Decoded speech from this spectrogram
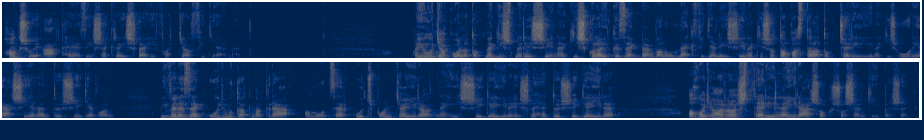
hangsúly áthelyezésekre is felhívhatja a figyelmet. A jó gyakorlatok megismerésének, iskolai közegben való megfigyelésének és a tapasztalatok cseréjének is óriási jelentősége van, mivel ezek úgy mutatnak rá a módszer kulcspontjaira, nehézségeire és lehetőségeire, ahogy arra a steril leírások sosem képesek.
